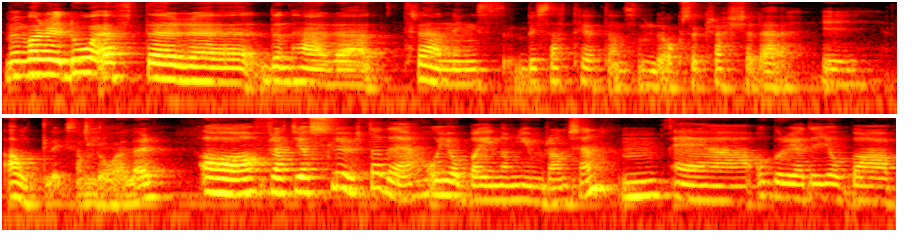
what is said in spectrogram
Men var det då efter eh, den här eh, träningsbesattheten som du också kraschade i allt liksom då eller? Ja, för att jag slutade att jobba inom gymbranschen eh, och började jobba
